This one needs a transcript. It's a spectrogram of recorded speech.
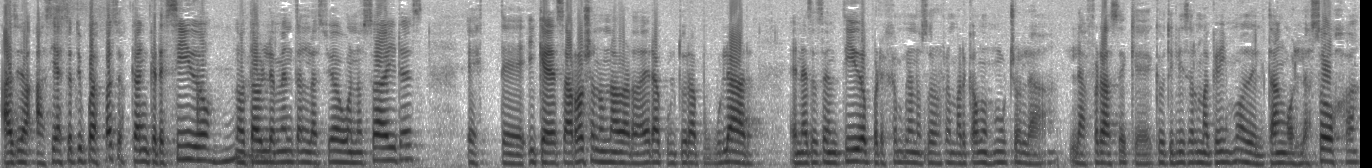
hacia, este tipo de espacios que han crecido notablemente en la ciudad de Buenos Aires este, y que desarrollan una verdadera cultura popular. En ese sentido, por ejemplo, nosotros remarcamos mucho la, frase que, utiliza el macrismo del tango es la soja.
